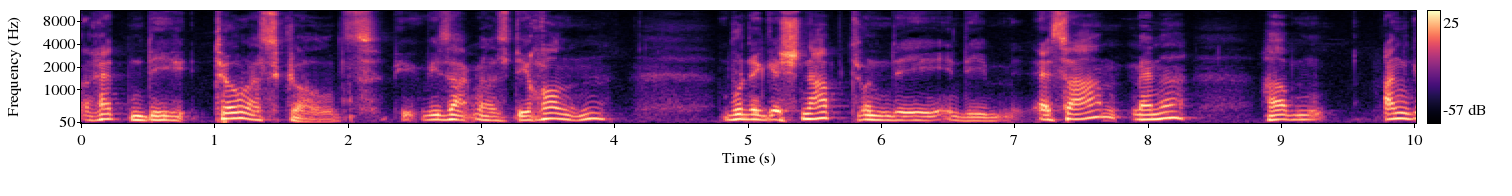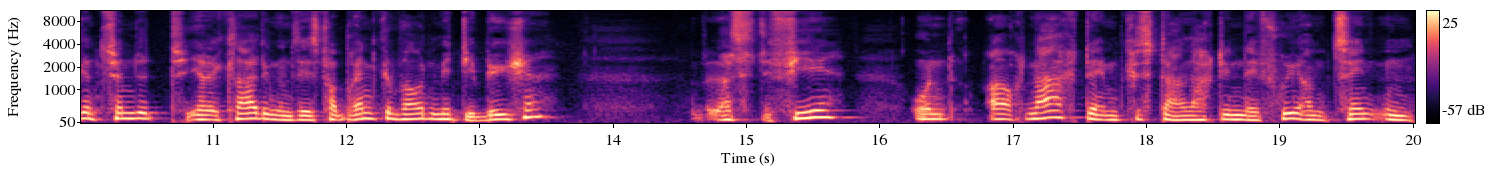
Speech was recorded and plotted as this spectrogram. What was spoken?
retten die Torah Scrolls, wie, wie, sagt man das, die Rollen, wurde geschnappt und die, die SA-Männer haben angezündet ihre Kleidung und sie ist verbrennt geworden mit die Bücher. Das ist viel. Und auch nach dem Kristallnacht in der Früh am 10.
